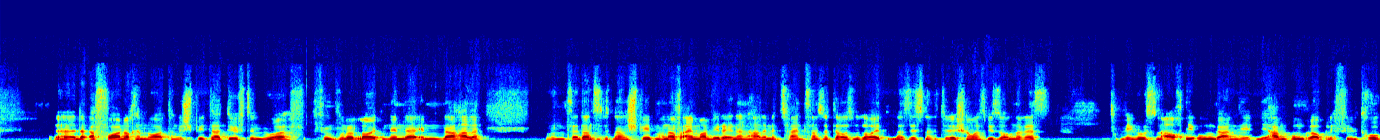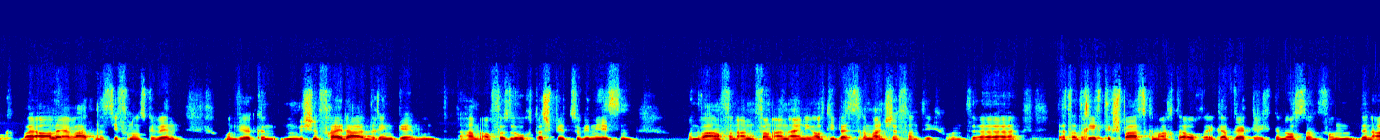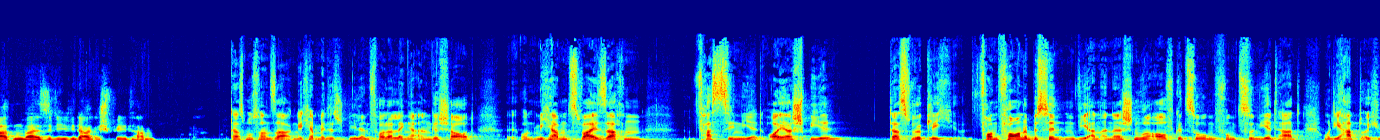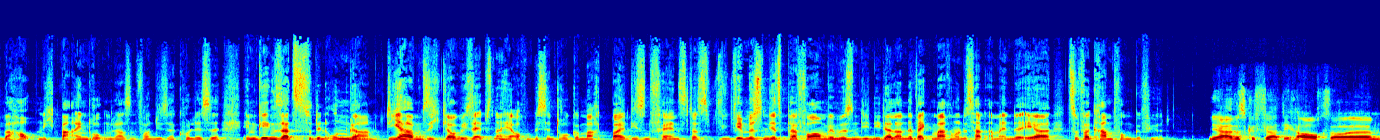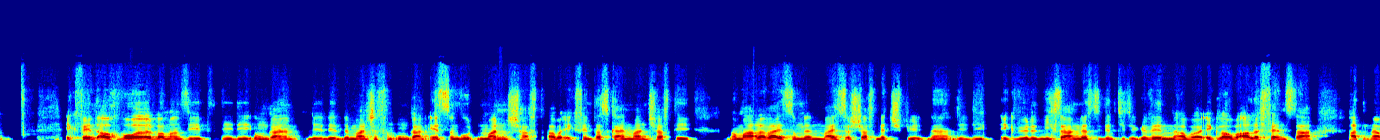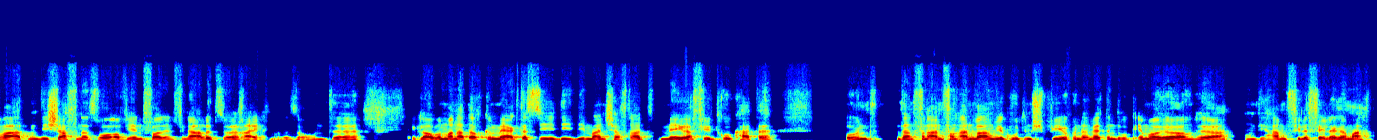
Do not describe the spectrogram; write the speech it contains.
äh, davor noch in Norden gespielt hat, dürfte nur 500 Leuten in der, in der Halle. Und äh, dann, dann spielt man auf einmal wieder in einer Halle mit 22.000 Leuten. Das ist natürlich schon was Besonderes. Wir wussten auch, die Ungarn, die, die haben unglaublich viel Druck, weil alle erwarten, dass sie von uns gewinnen. Und wir können ein bisschen frei da drin gehen und haben auch versucht, das Spiel zu genießen und waren von Anfang an eigentlich auch die bessere Mannschaft, fand ich. Und äh, das hat richtig Spaß gemacht auch. Ich habe wirklich genossen von den Art und Weise, wie wir da gespielt haben. Das muss man sagen. Ich habe mir das Spiel in voller Länge angeschaut und mich haben zwei Sachen fasziniert. Euer Spiel, das wirklich von vorne bis hinten wie an einer Schnur aufgezogen funktioniert hat. Und ihr habt euch überhaupt nicht beeindrucken lassen von dieser Kulisse. Im Gegensatz zu den Ungarn. Die haben sich, glaube ich, selbst nachher auch ein bisschen Druck gemacht bei diesen Fans, dass wir müssen jetzt performen, wir müssen die Niederlande wegmachen. Und es hat am Ende eher zu Verkrampfungen geführt. Ja, das Gefühl hatte ich auch. So, ähm, ich finde auch wohl, weil man sieht, die, die Ungarn, die, die, die Mannschaft von Ungarn ist eine gute Mannschaft, aber ich finde das keine Mannschaft, die normalerweise um den Meisterschaft mitspielt. Ne? Die, die, ich würde nicht sagen, dass die den Titel gewinnen, aber ich glaube, alle Fans da hatten erwarten, die schaffen das wohl auf jeden Fall, den Finale zu erreichen oder so. Und äh, ich glaube, man hat auch gemerkt, dass die, die, die Mannschaft hat mega viel Druck hatte. Und dann von Anfang an waren wir gut im Spiel und dann wird der Druck immer höher und höher und die haben viele Fehler gemacht.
